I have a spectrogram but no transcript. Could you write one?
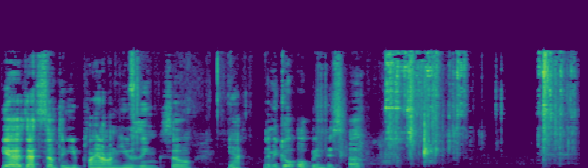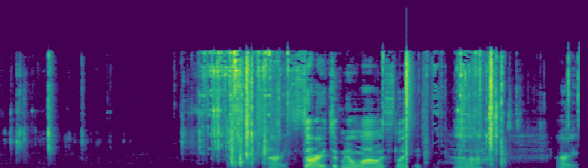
yeah, that's something you plan on using. So yeah, let me go open this up. Alright, sorry it took me a while. It's like, it, uh, alright.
